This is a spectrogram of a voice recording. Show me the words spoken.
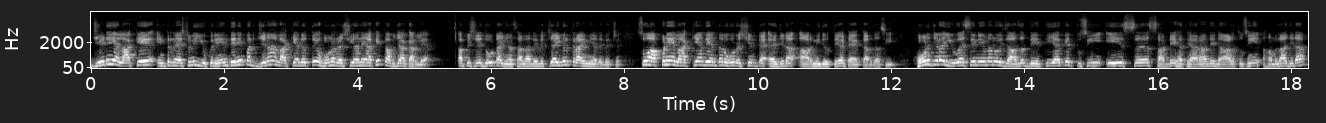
ਜਿਹੜੇ ਇਲਾਕੇ ਇੰਟਰਨੈਸ਼ਨਲੀ ਯੂਕਰੇਨ ਦੇ ਨੇ, ਪਰ ਜਿਨ੍ਹਾਂ ਇਲਾਕਿਆਂ ਦੇ ਉੱਤੇ ਹੁਣ ਰਸ਼ੀਆ ਨੇ ਆ ਕੇ ਕਬਜ਼ਾ ਕਰ ਲਿਆ। ਆ ਪਿਛਲੇ 2-2.5 ਸਾਲਾਂ ਦੇ ਵਿੱਚ ਜਾਂ ਇਵਨ ਕ੍ਰਾਈਮੀਆ ਦੇ ਵਿੱਚ। ਸੋ ਆਪਣੇ ਇਲਾਕਿਆਂ ਦੇ ਅੰਦਰ ਉਹ ਰਸ਼ੀਅਨ ਟੈ- ਜਿਹੜਾ ਆਰਮੀ ਦੇ ਉੱਤੇ ਅਟੈਕ ਕਰਦਾ ਸੀ। ਹੁਣ ਜਿਹੜਾ ਯੂਐਸਏ ਨੇ ਉਹਨਾਂ ਨੂੰ ਇਜਾਜ਼ਤ ਦੇ ਦਿੱਤੀ ਆ ਕਿ ਤੁਸੀਂ ਇਸ ਸਾਡੇ ਹਥਿਆਰਾਂ ਦੇ ਨਾਲ ਤੁਸੀਂ ਹਮਲਾ ਜਿਹੜਾ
